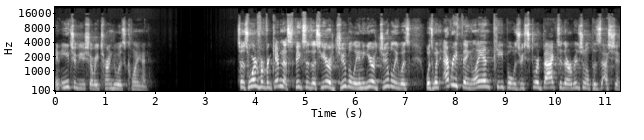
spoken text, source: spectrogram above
and each of you shall return to his clan. So this word for forgiveness speaks of this year of Jubilee, and the year of Jubilee was, was when everything, land, people, was restored back to their original possession.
